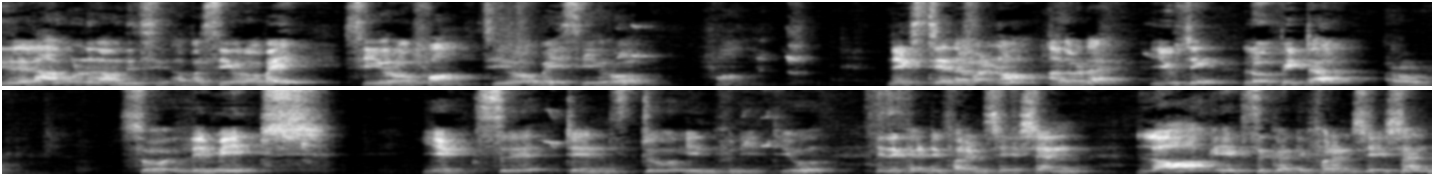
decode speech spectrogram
இதில் லாக் ஒன்று தான் வந்துச்சு. அப்போ zero by zero form zero by zero form next என்ன பண்ணணும்? அதோட using L'Hopital's rule so limit x tends to infinitive இதுக்கு டிஃபரன்சியேஷன் லாக் எக்ஸுக்கு differentiation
